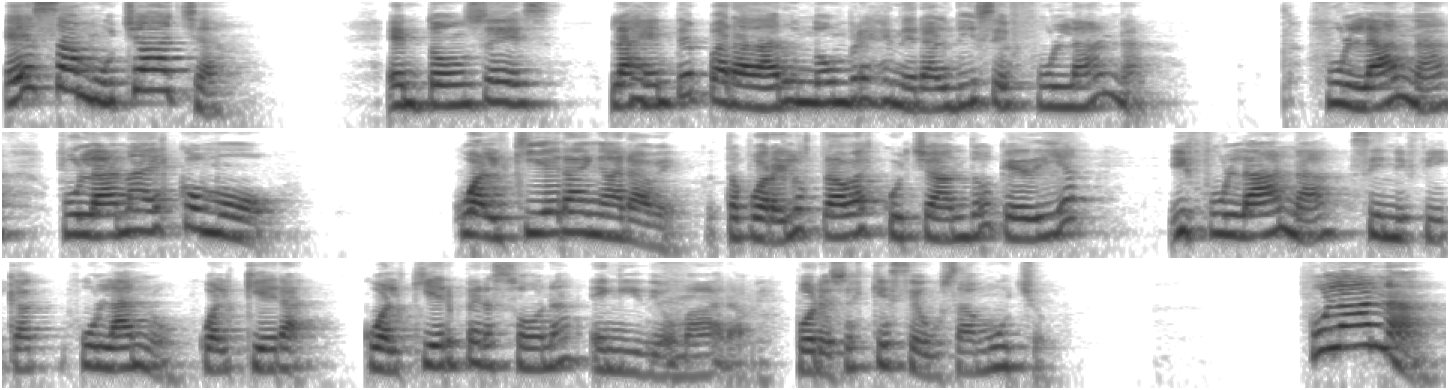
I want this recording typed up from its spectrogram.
Esa muchacha, entonces la gente para dar un nombre general dice fulana. Fulana, fulana es como cualquiera en árabe. Por ahí lo estaba escuchando, ¿qué día? Y fulana significa fulano, cualquiera, cualquier persona en idioma árabe. Por eso es que se usa mucho. Fulana.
